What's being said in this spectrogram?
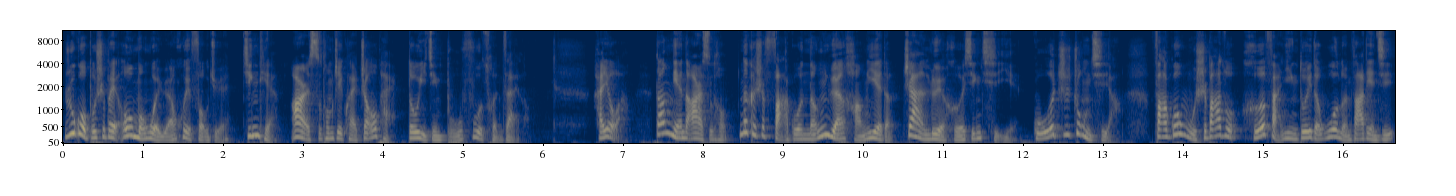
如果不是被欧盟委员会否决，今天阿尔斯通这块招牌都已经不复存在了。还有啊，当年的阿尔斯通那可是法国能源行业的战略核心企业，国之重器啊。法国五十八座核反应堆的涡轮发电机，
